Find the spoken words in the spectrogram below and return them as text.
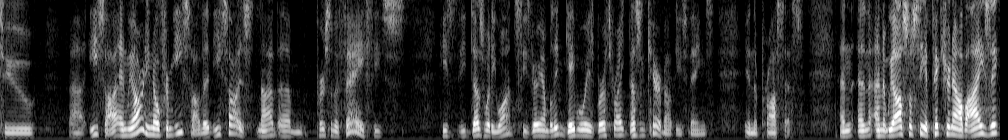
to uh, Esau." And we already know from Esau that Esau is not a person of faith. He's, he's, he does what he wants. He's very unbelieving. Gave away his birthright. Doesn't care about these things in the process. And, and, and we also see a picture now of Isaac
